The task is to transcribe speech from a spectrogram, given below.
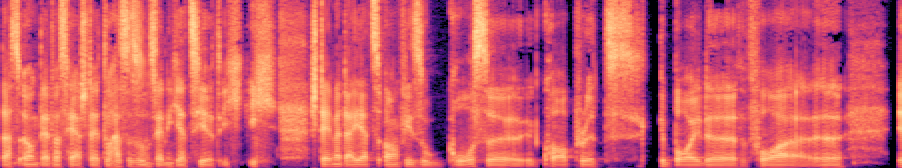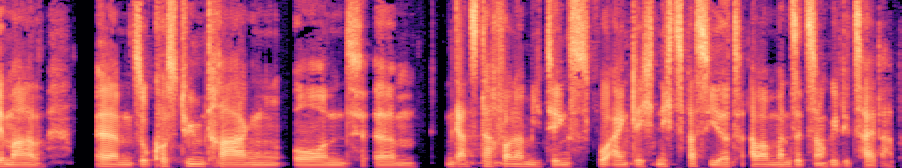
das irgendetwas herstellt. Du hast es uns ja nicht erzählt. Ich, ich stelle mir da jetzt irgendwie so große Corporate-Gebäude vor, äh, immer ähm, so Kostüm tragen und ähm, einen ganzen Tag voller Meetings, wo eigentlich nichts passiert, aber man sitzt irgendwie die Zeit ab.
